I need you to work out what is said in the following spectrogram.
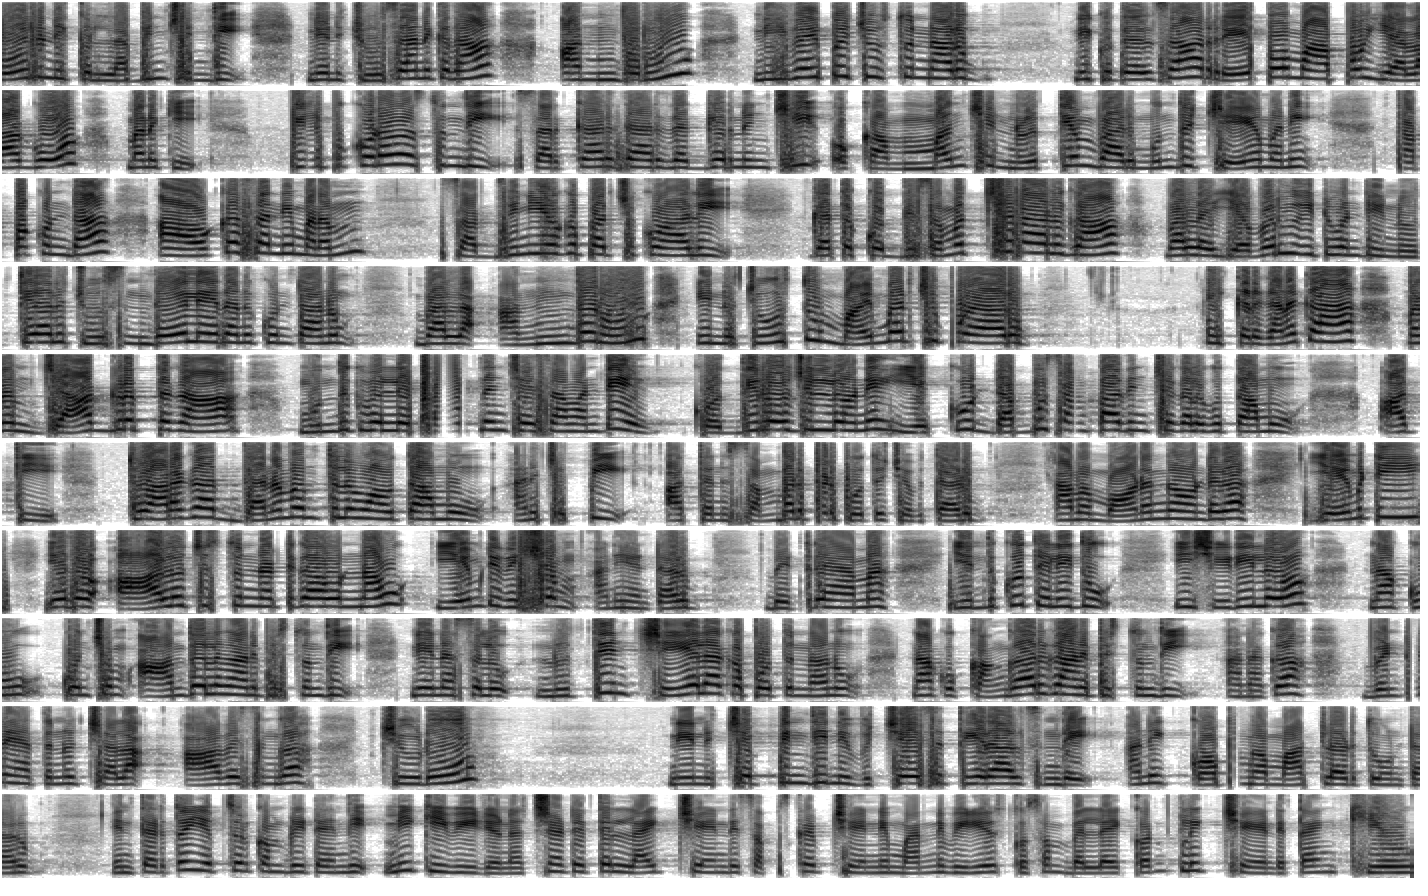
పేరు నీకు లభించింది. నేను చూశాను కదా అందరూ నీ వైపే చూస్తున్నారు. నీకు తెలుసా రేపో మాపో ఎలాగో మనకి పిలుపు కూడా వస్తుంది. సర్కారు దారి దగ్గర నుంచి ఒక మంచి నృత్యం వారి ముందు చేయమని తప్పకుండా ఆ అవకాశాన్ని మనం సద్వినియోగపరచుకోవాలి. గత కొద్ది సంవత్సరాలుగా వాళ్ళ ఎవరు ఇటువంటి నృత్యాలు చూసిందే లేదనుకుంటాను. వాళ్ళ అందరూ నిన్ను చూస్తూ మైమర్చిపోయారు. ఇక్కడ గనక మనం జాగ్రత్తగా ముందుకు వెళ్ళే ప్రయత్నం చేశామంటే కొద్ది రోజుల్లోనే ఎక్కువ డబ్బు సంపాదించగలుగుతాము. అతి త్వరగా ధనవంతులం అవుతాము అని చెప్పి అతను సంబరపడిపోతూ చెబుతాడు. ఆమె మౌనంగా ఉండగా ఏమిటి? ఏదో ఆలోచిస్తున్నట్టుగా ఉన్నావు? ఏమిటి విషయం? అని అంటారు. బెటర్ ఆమె ఎందుకో తెలీదు. ఈ షిడీలో నాకు కొంచెం ఆందోళన అనిపిస్తుంది. నేను అసలు నృత్యం చేయలేకపోతున్నాను. నాకు కంగారుగా అనిపిస్తుంది. అనగా వెంటనే అతను చాలా ఆవేశంగా చూడు నేను చెప్పింది నువ్వు చేసి తీరాల్సిందే అని కోపంగా మాట్లాడుతూ ఉంటారు. ఇంతటితో ఎపిసోడ్ కంప్లీట్ అయింది. మీకు ఈ వీడియో నచ్చినట్టయితే లైక్ చేయండి సబ్స్క్రైబ్ చేయండి. మరిన్ని వీడియోస్ కోసం బెల్ ఐకాన్ క్లిక్ చేయండి. Thank you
